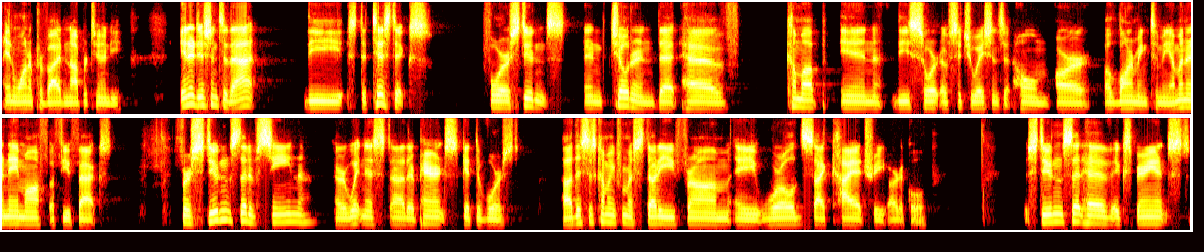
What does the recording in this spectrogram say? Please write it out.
and want to provide an opportunity. In addition to that, the statistics for students and children that have come up in these sort of situations at home are alarming to me. I'm going to name off a few facts. For students that have seen or witnessed uh, their parents get divorced, uh, this is coming from a study from a World Psychiatry article. Students that have experienced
